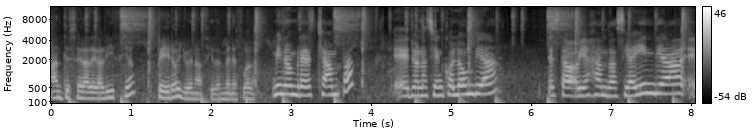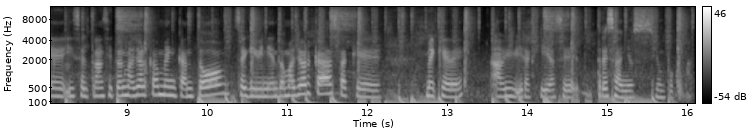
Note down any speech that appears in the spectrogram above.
Antes era de Galicia, pero yo he nacido en Venezuela. Mi nombre es Champa, eh, yo nací en Colombia, estaba viajando hacia India, eh, hice el tránsito en Mallorca, me encantó, seguí viniendo a Mallorca hasta que me quedé a vivir aquí hace tres años y un poco más.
